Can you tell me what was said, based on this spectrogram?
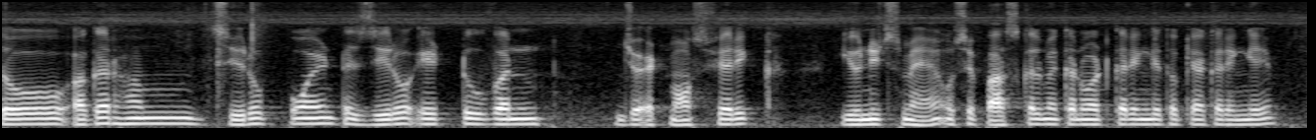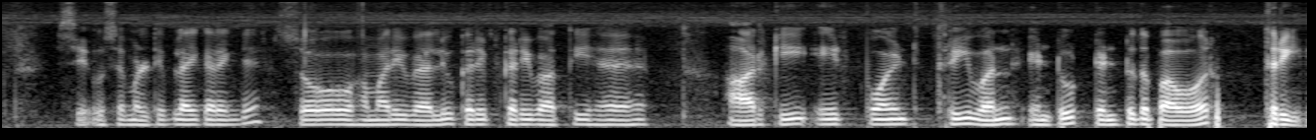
so अगर हम zero point zero eight two one जो एटमॉस्फेरिक यूनिट्स में है उसे पास्कल में कन्वर्ट करेंगे तो क्या करेंगे? से उसे मल्टीप्लाई करेंगे। सो so, हमारी वैल्यू करीब करीब आती है आर की 8.31 point three one into ten to the power three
